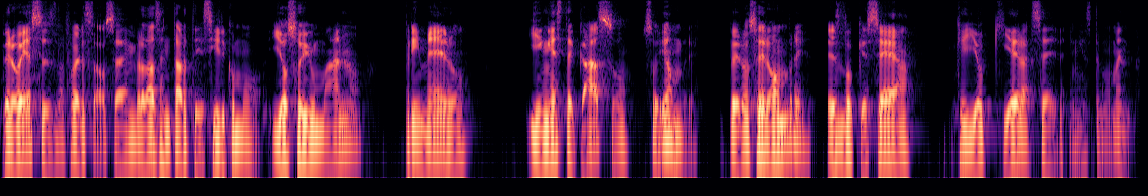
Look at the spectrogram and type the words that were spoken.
pero esa es la fuerza, o sea, en verdad sentarte y decir como yo soy humano primero y en este caso soy hombre, pero ser hombre es lo que sea que yo quiera ser en este momento.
